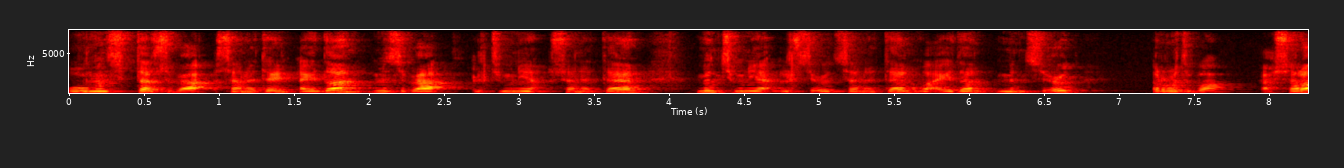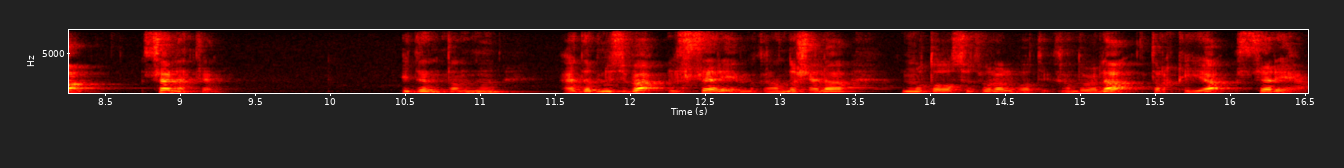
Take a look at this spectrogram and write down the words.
ومن ستة لسبعة سنتين أيضا من سبعة لثمانية سنتان من ثمانية لتسعود سنتان وأيضا من تسعود الرتبة عشرة سنتان. إذا تنظن هذا بالنسبة للسريع ما كنهضرش على المتوسط ولا البطيء كنهضروا على الترقية السريعة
